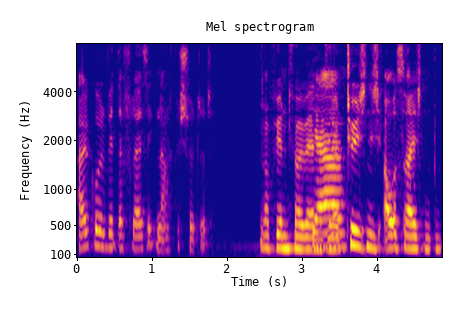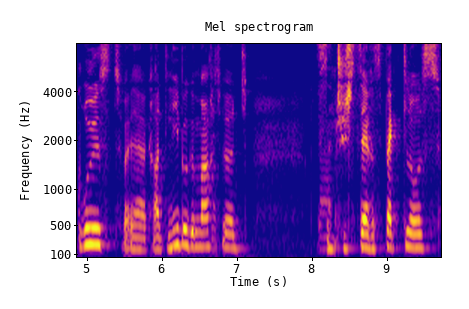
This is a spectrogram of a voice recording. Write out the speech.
Alkohol wird da fleißig nachgeschüttet. Auf jeden Fall werden Ja. sie natürlich nicht ausreichend begrüßt, weil ja gerade Liebe gemacht wird. Das ist natürlich sehr respektlos.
